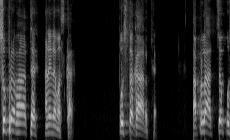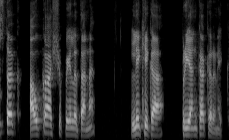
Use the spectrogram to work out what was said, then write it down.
सुप्रभात आणि नमस्कार. पुस्तकार्थ. आपलं आजचं पुस्तक अवकाश पेलताना लेखिका प्रियांका कर्णिक.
